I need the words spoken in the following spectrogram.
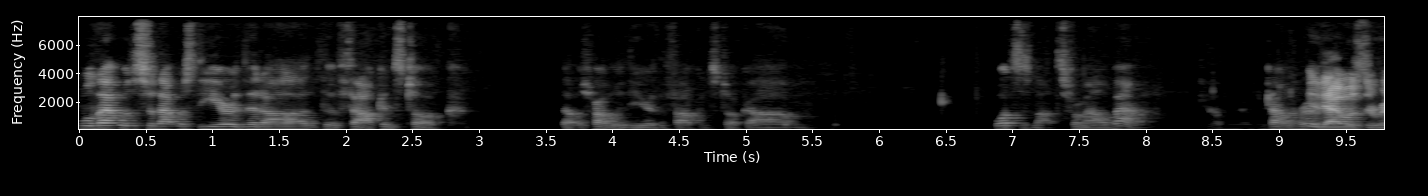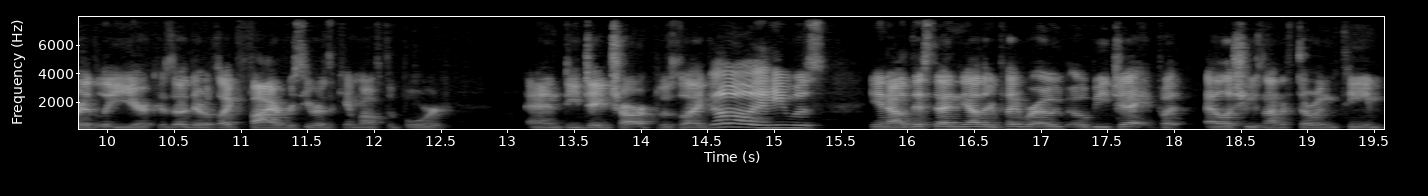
Well, that was so. That was the year that uh, the Falcons took. That was probably the year the Falcons took. Um, what's his nuts from Alabama? Calvin Ridley. That was the Ridley year because there was like five receivers that came off the board, and DJ Chark was like, oh, he was. You know this, that, and the other. He played with OBJ, but LSU's not a throwing team.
